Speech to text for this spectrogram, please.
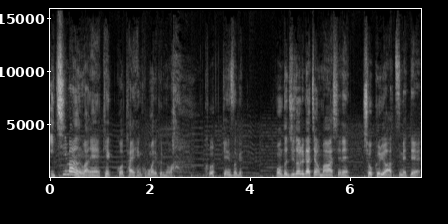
1万はね、結構大変、ここまで来るのは。こう、検索。ほんと、自ドルガチャを回してね、食料集めて、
